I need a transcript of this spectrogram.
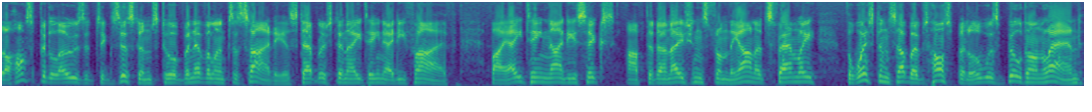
The hospital owes its existence to a benevolent society established in 1885. By 1896, after donations from the Arnott's family, the Western Suburbs Hospital was built on land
